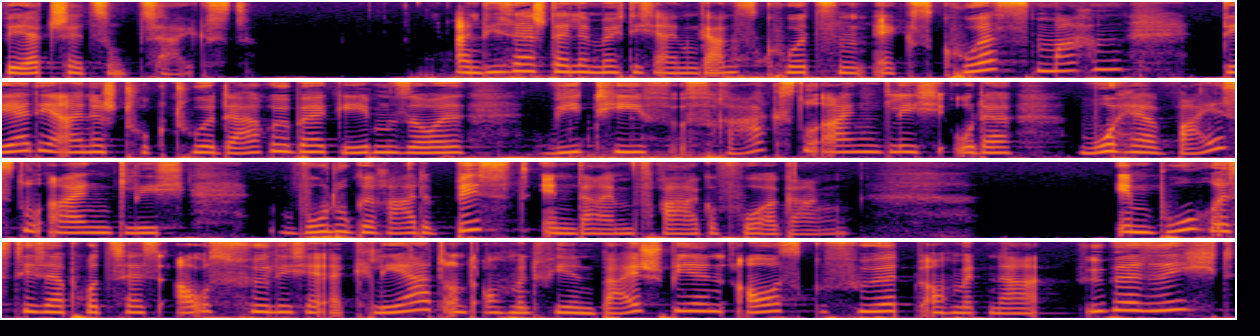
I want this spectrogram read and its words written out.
Wertschätzung zeigst. An dieser Stelle möchte ich einen ganz kurzen Exkurs machen, der dir eine Struktur darüber geben soll, wie tief fragst du eigentlich oder woher weißt du eigentlich, wo du gerade bist in deinem Fragevorgang. Im Buch ist dieser Prozess ausführlicher erklärt und auch mit vielen Beispielen ausgeführt, auch mit einer Übersicht.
